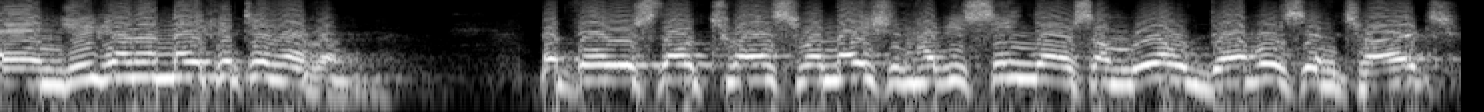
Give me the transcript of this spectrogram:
and you're going to make it to heaven but there is no transformation. Have you seen there are some real devils in church?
